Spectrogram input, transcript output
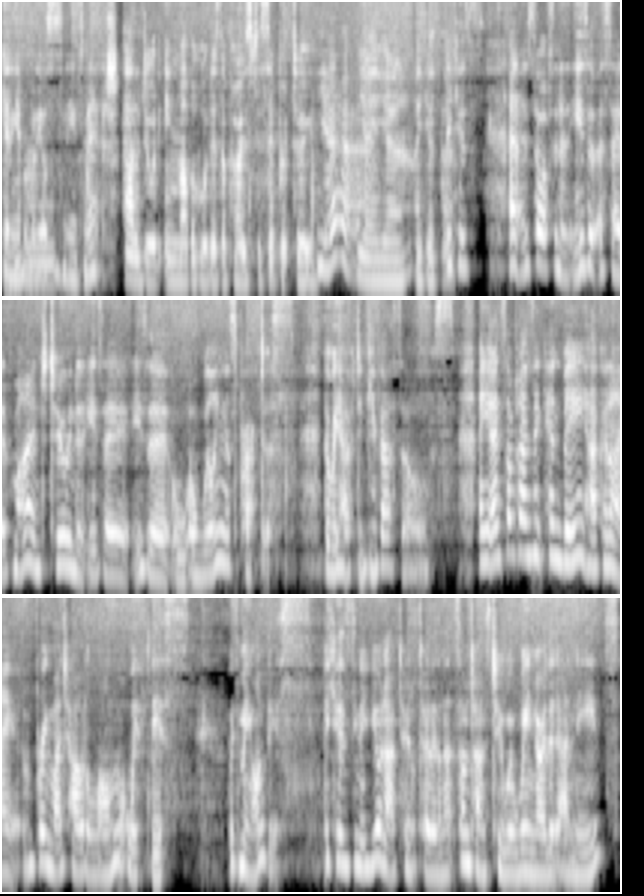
getting mm. everybody else's needs met. How to do it in motherhood as opposed to separate too. Yeah. Yeah, yeah, I get that. Because and, and so often it is a, state of mind too, and it is a is a, a willingness practice that we have to give ourselves. And, and sometimes it can be how can I bring my child along with this, with me on this? Because you know you and I have totally done that sometimes too, where we know that our needs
